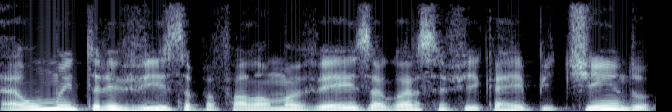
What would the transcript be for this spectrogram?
é uma entrevista para falar uma vez, agora você fica repetindo.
